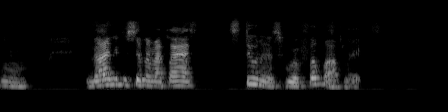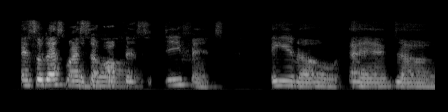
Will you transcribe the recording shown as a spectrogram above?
hmm, ninety mm, percent of my class students were football players, and so that's why I said offensive defense. You know, and uh,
